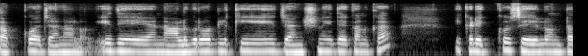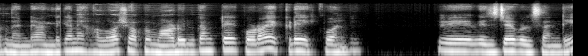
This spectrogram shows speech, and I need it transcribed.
తక్కువ జనాలు. ఇది నాలుగు రోడ్లకి జంక్షన్ ఇదే కనుక ఇక్కడ ఎక్కువ సేల్ ఉంటుందండి. అందుకని హల్వా షాపులు మాడుగుల కంటే కూడా ఇక్కడే ఎక్కువ అండి. ఇవి వెజిటేబుల్స్ అండి.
